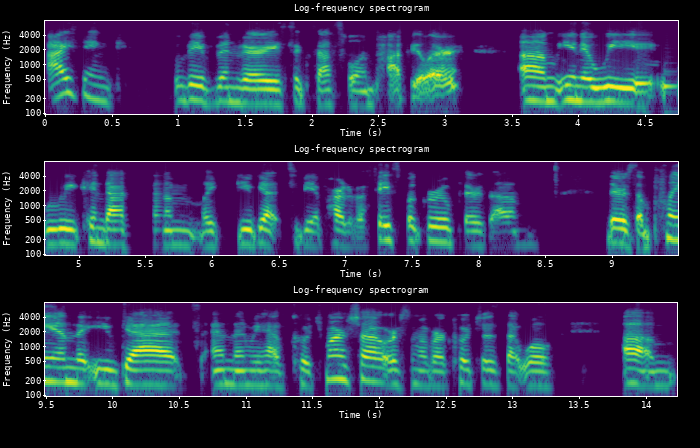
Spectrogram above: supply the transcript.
I think they've been very successful and popular um, you know, we we conduct them like you get to be a part of a Facebook group. There's a um, there's a plan that you get, and then we have Coach Marsha or some of our coaches that will um,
